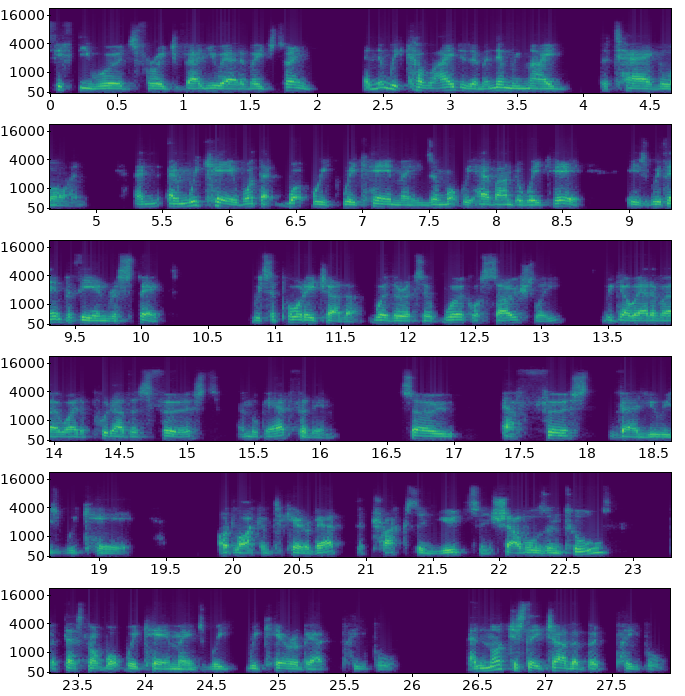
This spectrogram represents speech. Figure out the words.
50 words for each value out of each team. And then we collated them and then we made the tagline. And and we care what that what we, we care means and what we have under we care is with empathy and respect. We support each other, whether it's at work or socially, we go out of our way to put others first and look out for them. So our first value is we care. I'd like them to care about the trucks and utes and shovels and tools, but that's not what we care means. We we care about people, and not just each other, but people.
